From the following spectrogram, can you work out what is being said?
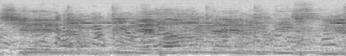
写着不浪费的诗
